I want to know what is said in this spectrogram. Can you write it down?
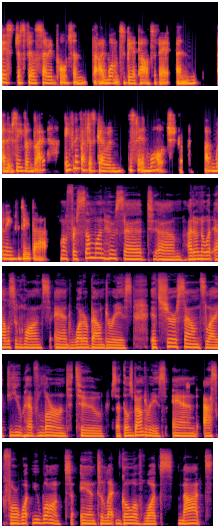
this just feels so important that I want to be a part of it. And and it's even like even if I just go and sit and watch, I'm willing to do that. Well, for someone who said, um, I don't know what Alison wants and what are boundaries, it sure sounds like you have learned to set those boundaries and ask for what you want and to let go of what's not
